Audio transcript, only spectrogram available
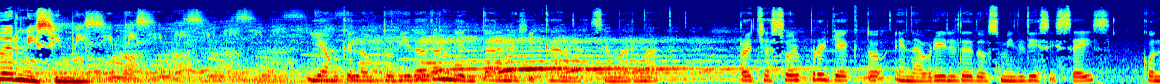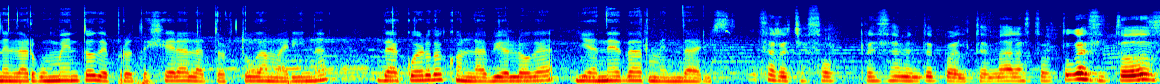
modernísimo. Y aunque la Autoridad Ambiental Mexicana, Semarnat, rechazó el proyecto en abril de 2016 con el argumento de proteger a la tortuga marina, de acuerdo con la bióloga Janet Armendaris. Se rechazó precisamente por el tema de las tortugas y todos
